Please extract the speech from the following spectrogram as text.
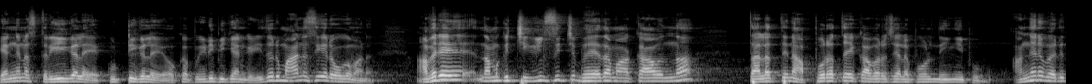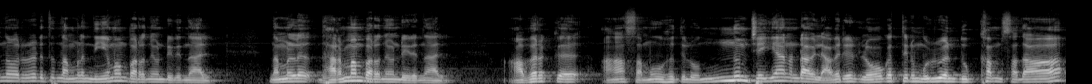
എങ്ങനെ സ്ത്രീകളെ കുട്ടികളെ ഒക്കെ പീഡിപ്പിക്കാൻ കഴിയും. ഇതൊരു മാനസിക രോഗമാണ്. അവരെ നമുക്ക് ചികിത്സിച്ച് ഭേദമാക്കാവുന്ന തലത്തിനപ്പുറത്തേക്ക് അവർ ചിലപ്പോൾ നീങ്ങിപ്പോകും അങ്ങനെ വരുന്നവരുടെ അടുത്ത് നമ്മൾ നിയമം പറഞ്ഞുകൊണ്ടിരുന്നാൽ നമ്മൾ ധർമ്മം പറഞ്ഞുകൊണ്ടിരുന്നാൽ അവർക്ക് ആ സമൂഹത്തിൽ ഒന്നും ചെയ്യാനുണ്ടാവില്ല. അവർ ലോകത്തിന് മുഴുവൻ ദുഃഖം സദാ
